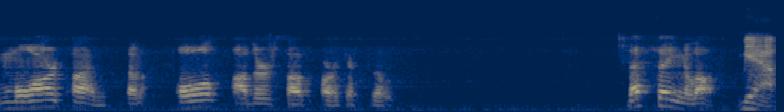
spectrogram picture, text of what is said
more times than all other South Park episodes. That's saying a lot. Yeah.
